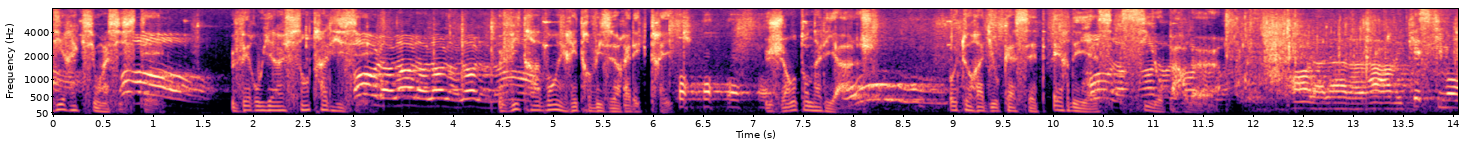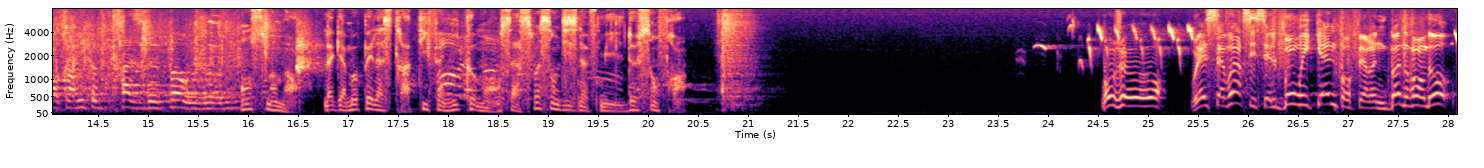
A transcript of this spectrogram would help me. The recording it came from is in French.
Direction assistée. Verrouillage centralisé. Oh Vitre avant et rétroviseur électrique. Oh, oh, Jante en alliage. Autoradio cassette RDS 6 haut-parleurs. Oh là là là là, mais qu'est-ce qu'ils m'ont encore mis comme trace de aujourd'hui? En ce moment, la gamme Opel Astra Tiffany commence à 79 200 francs. Bonjour Vous voulez savoir si c'est le bon week-end pour faire une bonne rando?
